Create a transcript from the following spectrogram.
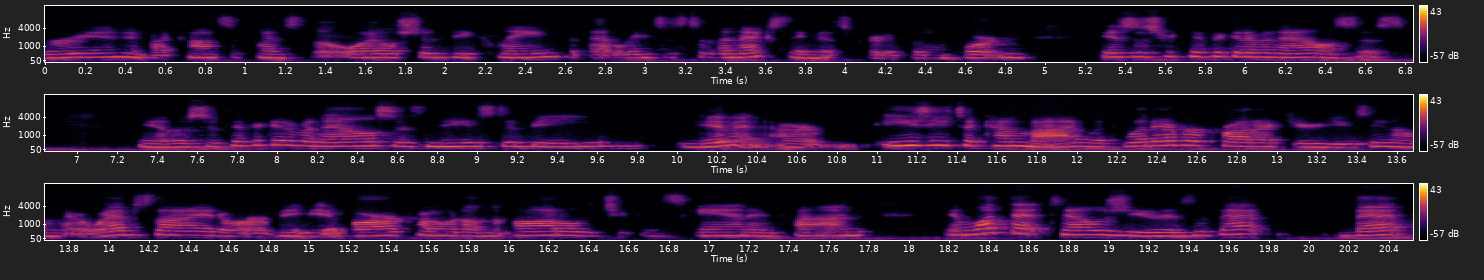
grew in, and by consequence, the oil should be clean. But that leads us to the next thing that's critically important is the certificate of analysis. You know, the certificate of analysis needs to be given or easy to come by with whatever product you're using on their website or maybe a barcode on the bottle that you can scan and find. And what that tells you is that that, that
